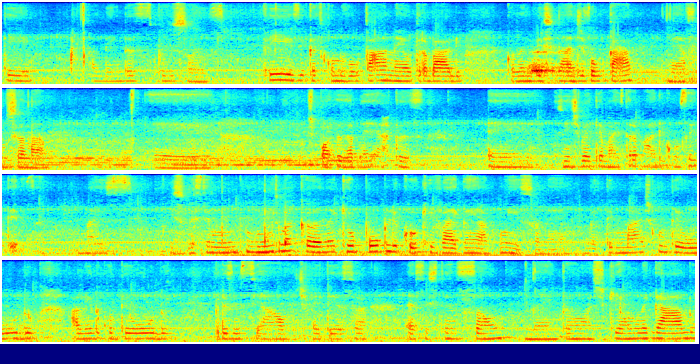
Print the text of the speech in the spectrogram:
ter, além das exposições físicas, quando voltar né, o trabalho, quando a universidade voltar né, a funcionar, portas abertas, é, a gente vai ter mais trabalho, com certeza. Mas isso vai ser muito, muito bacana que o público que vai ganhar com isso, né? Vai ter mais conteúdo, além do conteúdo presencial, a gente vai ter essa, essa extensão, né? Então acho que é um legado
